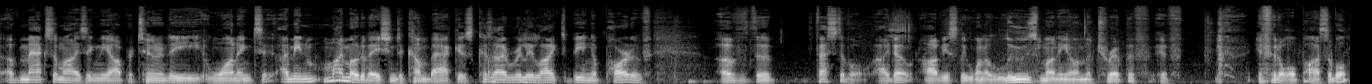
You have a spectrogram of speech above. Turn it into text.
of maximizing the opportunity wanting to I mean my motivation to come back is because I really liked being a part of of the festival. I don't obviously want to lose money on the trip if if if at all possible,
